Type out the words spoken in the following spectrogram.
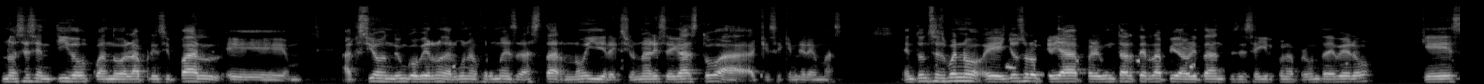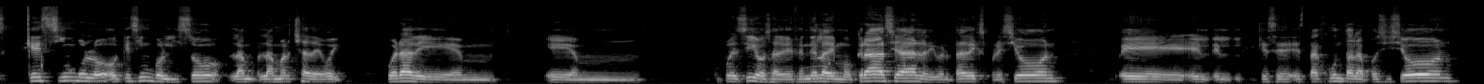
no hace sentido cuando la principal eh, acción de un gobierno de alguna forma es gastar, ¿no? Y direccionar ese gasto a, que se genere más. Entonces, bueno, eh, yo solo quería preguntarte rápido ahorita antes de seguir con la pregunta de Vero, que es, ¿qué símbolo o qué simbolizó la, marcha de hoy? Fuera de, em, em, pues sí, o sea, de defender la democracia, la libertad de expresión, eh, que se está junta a la posición.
